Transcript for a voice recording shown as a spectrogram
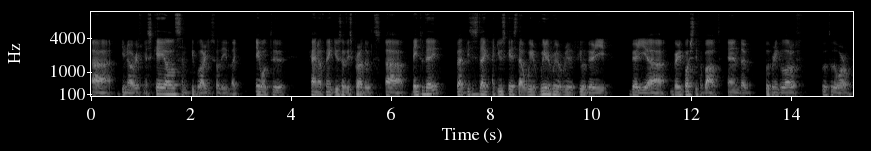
uh, you know everything scales and people are usually like able to kind of make use of these products uh, day to day. But this is like a use case that we really, really, really feel very, very, uh, very positive about, and that could bring a lot of good to the world.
